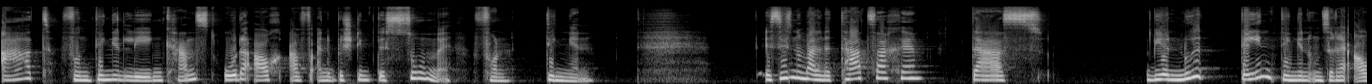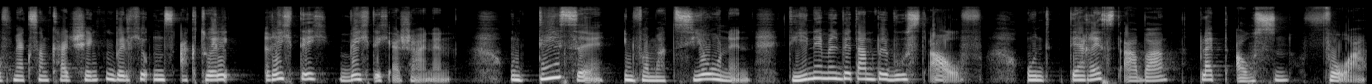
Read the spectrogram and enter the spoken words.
Art von Dingen legen kannst oder auch auf eine bestimmte Summe von Dingen. Es ist nun mal eine Tatsache, dass wir nur den Dingen unsere Aufmerksamkeit schenken, welche uns aktuell richtig wichtig erscheinen. Und diese Informationen, die nehmen wir dann bewusst auf. Und der Rest aber bleibt außen vor.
